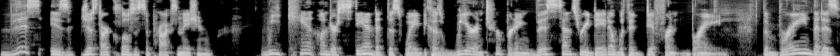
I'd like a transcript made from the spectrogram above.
this is just our closest approximation. We can't understand it this way because we are interpreting this sensory data with a different brain. The brain that is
